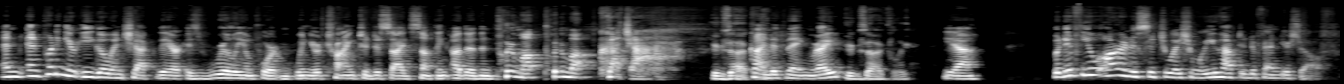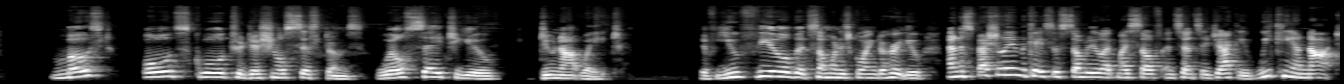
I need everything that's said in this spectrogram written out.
And and putting your ego in check there is really important when you're trying to decide something other than put them up, put them up, gotcha Exactly. kind of thing, right? Exactly. Yeah. But if you are in a situation where you have to defend yourself, most old school traditional systems will say to you, do not wait. If you feel that someone is going to hurt you, and especially in the case of somebody like myself and Sensei Jackie, we cannot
